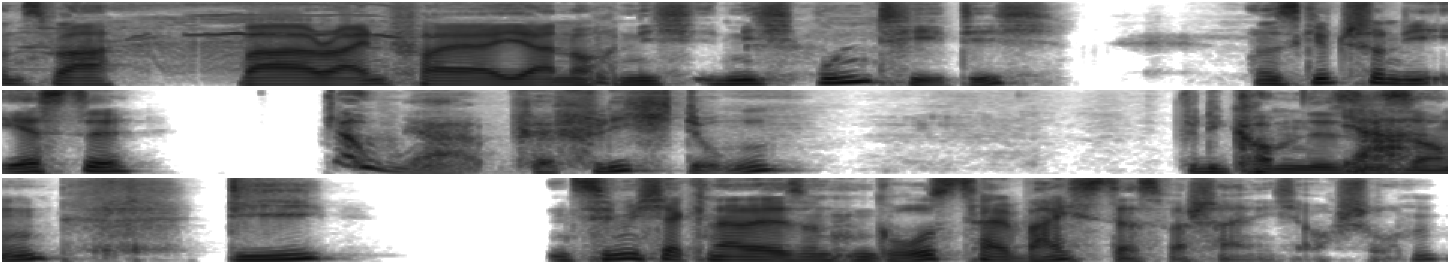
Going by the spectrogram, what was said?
Und zwar war Rheinfire ja noch nicht, nicht untätig. Und es gibt schon die erste ja, Verpflichtung für die kommende ja. Saison, die ein ziemlicher Knaller ist und ein Großteil weiß das wahrscheinlich auch schon.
